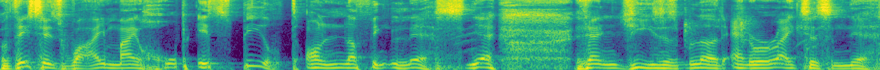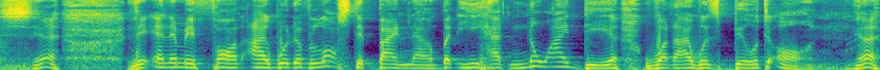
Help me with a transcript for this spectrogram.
This is why my hope is built on nothing less than Jesus' blood and righteousness. The enemy thought I would have lost it by now, but he had no idea what I was built on.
